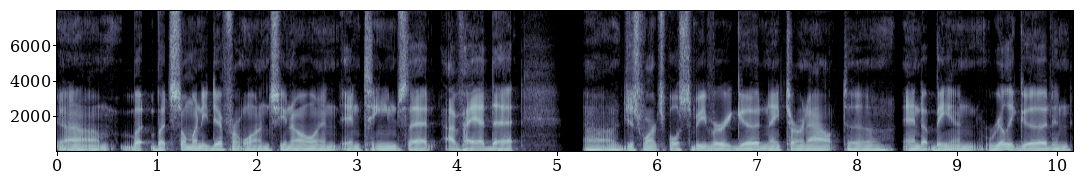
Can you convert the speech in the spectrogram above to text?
um, but but so many different ones, you know, and, and teams that I've had that uh, just weren't supposed to be very good, and they turn out to end up being really good, and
